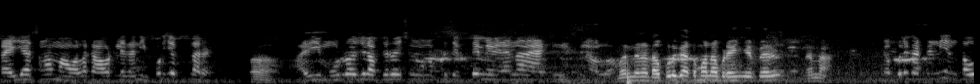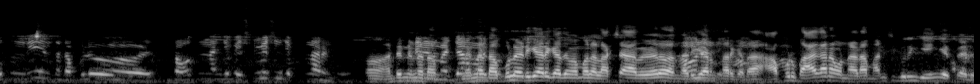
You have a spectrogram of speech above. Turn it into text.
ట్రై చేస్తున్నాం మా వల్ల కావట్లేదని ఇప్పుడు చెప్తున్నారండి. ఆ. అది మూడు రోజులు అబ్జర్వేషన్ ఉన్నప్పుడు చెప్తే మేము ఏదైనా యాక్షన్ తీసుకునే వాళ్ళం. మరి నిన్న డబ్బులు కట్టమన్నప్పుడు ఏం చెప్పారు? నిన్న? డబ్బులు కట్టండి ఇంత అవుతుంది ఇంత డబ్బులు ఇంత అవుతుంది అని చెప్పి ఎస్టిమేషన్ చెప్తున్నారండి. అంటే నిన్న నిన్న డబ్బులు అడిగారు కదా మిమ్మల్ని లక్ష యాభై వేలు అడిగారు. అన్నారు కదా. అప్పుడు బాగానే ఉన్నాడా? మనిషి గురించి ఏం చెప్పాడు?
